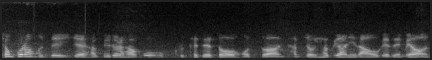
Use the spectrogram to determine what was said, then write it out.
정부랑 근데 이제 합의를 하고 그렇게 돼서 어떠한 잠정 협의안이 나오게 되면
